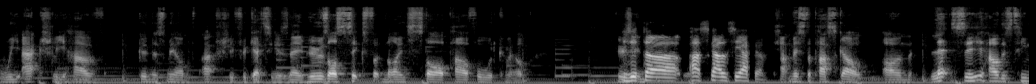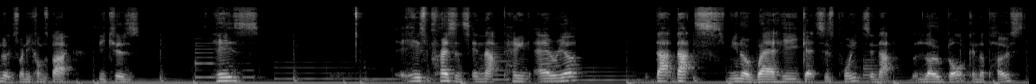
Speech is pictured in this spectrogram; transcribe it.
we actually have, goodness me, I'm actually forgetting his name. Who is our six foot nine star power forward, Kamel? Is it uh, Pascal Siakam? Mr. Pascal. Um, let's see how this team looks when he comes back because his his presence in that paint area, that that's you know where he gets his points in that low block in the post,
